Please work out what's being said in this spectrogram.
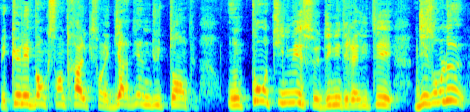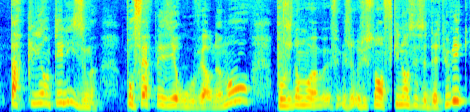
Mais que les banques centrales, qui sont les gardiennes du temple ont continué ce déni de réalité, disons-le, par clientélisme, pour faire plaisir au gouvernement, pour justement, financer cette dette publique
